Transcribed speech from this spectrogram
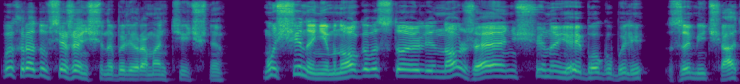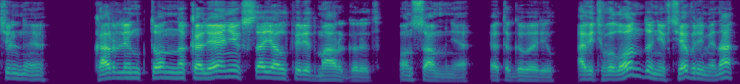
В их роду все женщины были романтичны. Мужчины немногого стоили, но женщины, ей-богу, были замечательные. Карлингтон на коленях стоял перед Маргарет, он сам мне это говорил. А ведь в Лондоне в те времена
